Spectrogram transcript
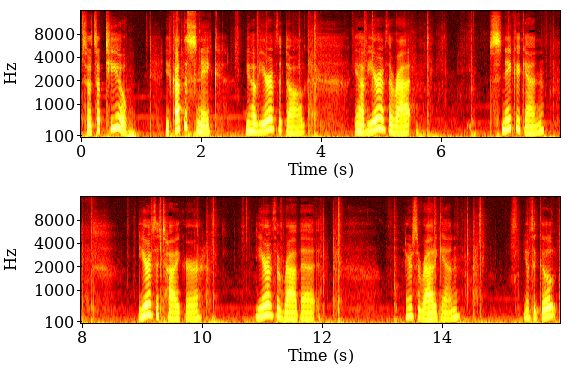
So it's up to you. You've got the snake. You have year of the dog. You have year of the rat. Snake again. Year of the tiger. Year of the rabbit. Here's the rat again. You have the goat.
